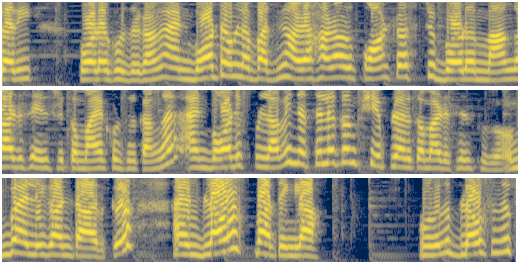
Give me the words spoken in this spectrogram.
சாரி பார்டர் கொடுத்துருக்காங்க. அண்ட் பாட்டம்ல பாத்தீங்கன்னா அழகான ஒரு கான்ட்ராஸ்ட் பார்டர் மாங்காய் டிசைன்ஸ் இருக்க மாதிரி கொடுத்துருக்காங்க. அண்ட் பாடி ஃபுல்லாவே இந்த திலகம் ஷேப்ல இருக்க மாதிரி டிசைன்ஸ் ரொம்ப எலிகண்டா இருக்கு. அண்ட் பிளவுஸ் பாத்தீங்களா? உங்களுக்கு வந்து பிளவுஸ் வந்து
